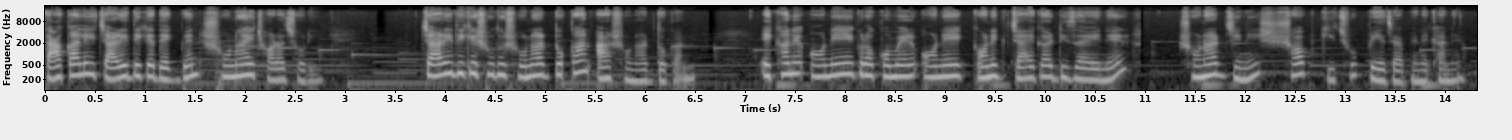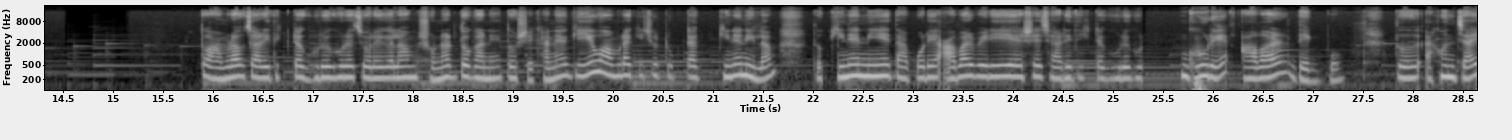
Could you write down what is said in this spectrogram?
তাকালেই চারিদিকে দেখবেন সোনায় ছড়াছড়ি। চারিদিকে শুধু সোনার দোকান আর সোনার দোকান। এখানে অনেক রকমের, অনেক অনেক জায়গার ডিজাইনের সোনার জিনিস সব কিছু পেয়ে যাবেন এখানে। তো আমরাও চারিদিকটা ঘুরে ঘুরে চলে গেলাম সোনার দোকানে। তো সেখানে গিয়েও আমরা কিছু টুকটাক কিনে নিলাম। তো কিনে নিয়ে তারপরে আবার বেরিয়ে এসে চারিদিকটা ঘুরে ঘুরে ঘুরে আবার দেখব। তো এখন যাই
